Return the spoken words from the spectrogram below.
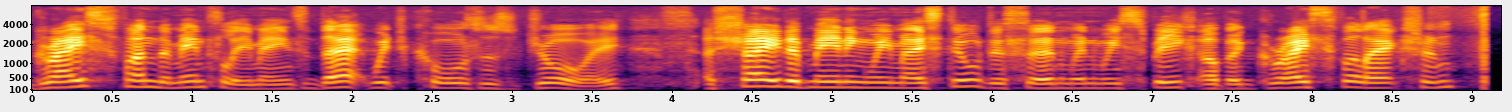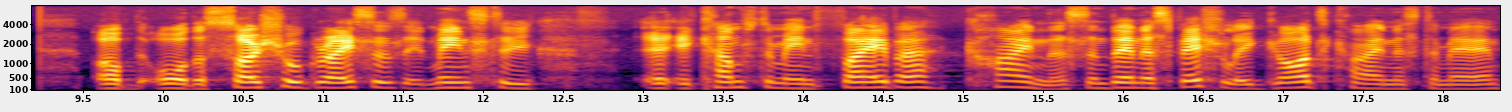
Grace fundamentally means that which causes joy, a shade of meaning we may still discern when we speak of a graceful action of, or the social graces. It means to it comes to mean favor, kindness, and then especially God's kindness to man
